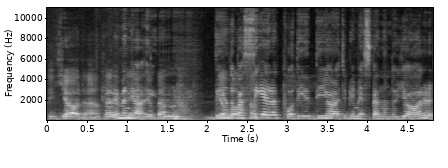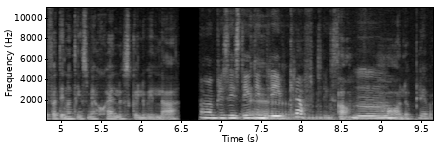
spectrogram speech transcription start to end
gör det. Verkligen. Men jag, det är ändå baserat på, det, det gör att det blir mer spännande att göra det för att det är någonting som jag själv skulle vilja Ja men precis, det är din drivkraft. Liksom. Ja, mm. ha eller uppleva.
